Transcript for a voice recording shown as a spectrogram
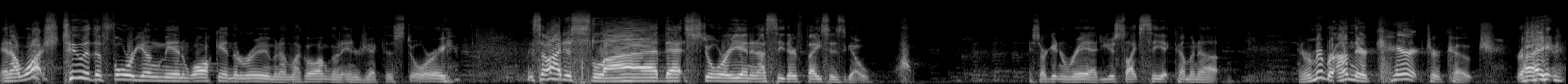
And I watched two of the four young men walk in the room, and I'm like, oh, I'm going to interject this story. And so I just slide that story in and I see their faces go, they start getting red. You just like see it coming up. And remember, I'm their character coach, right?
